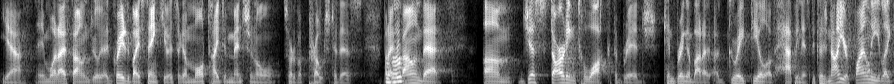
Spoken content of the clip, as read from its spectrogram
Yeah. And what I found, Julie, great advice. Thank you. It's like a multi-dimensional sort of approach to this. But mm-hmm. I found that um, just starting to walk the bridge can bring about a, a, great deal of happiness because now you're finally like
